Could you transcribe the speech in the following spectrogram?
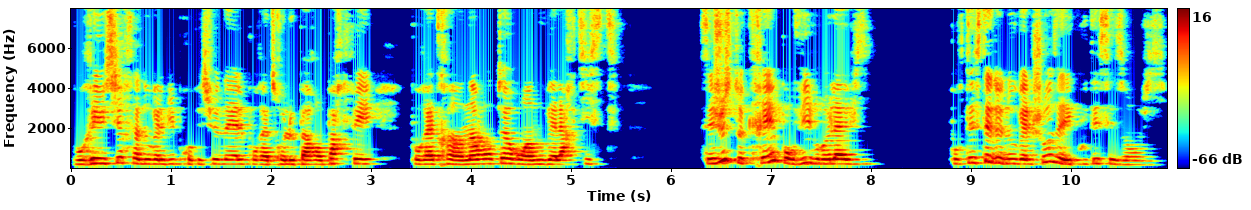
pour réussir sa nouvelle vie professionnelle, pour être le parent parfait, pour être un inventeur ou un nouvel artiste. C'est juste créer pour vivre la vie, pour tester de nouvelles choses et écouter ses envies.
